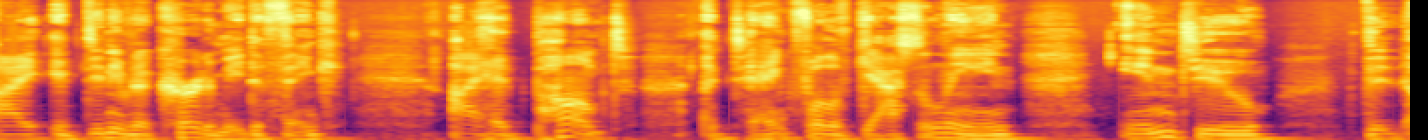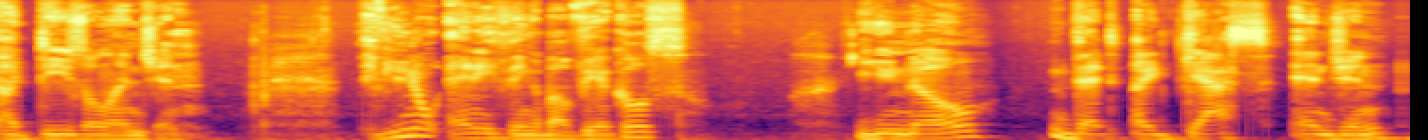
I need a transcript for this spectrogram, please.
I it didn't even occur to me to think I had pumped a tank full of gasoline into the, a diesel engine. If you know anything about vehicles, you know that a gas engine,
